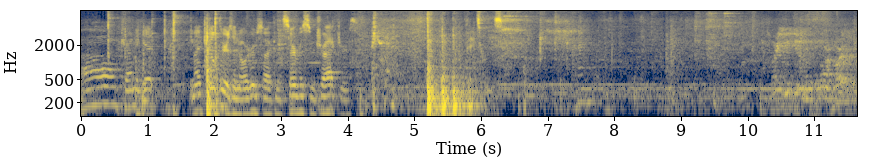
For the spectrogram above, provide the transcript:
Uh, I'm trying to get my filter is in order so I can service some tractors. Squeeze. What are you doing more importantly?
